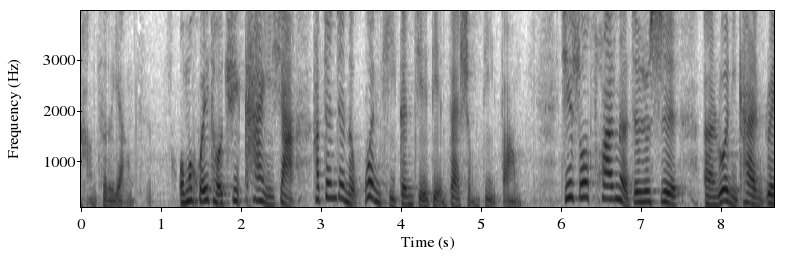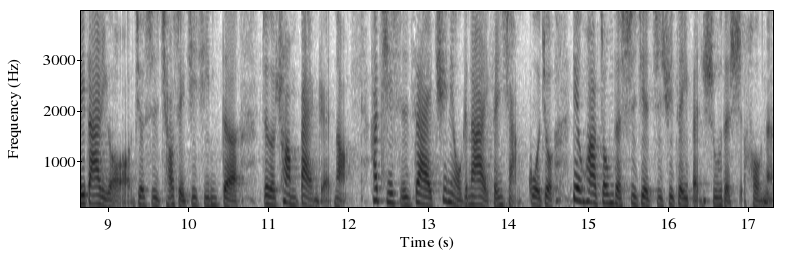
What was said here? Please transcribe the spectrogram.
行这个样子。我们回头去看一下，它真正的问题根结点在什么地方？其实说穿了，这就是，呃，如果你看 Ray Dalio，就是桥水基金的这个创办人哦，他其实在去年我跟大家也分享过，就《变化中的世界秩序》这一本书的时候呢，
